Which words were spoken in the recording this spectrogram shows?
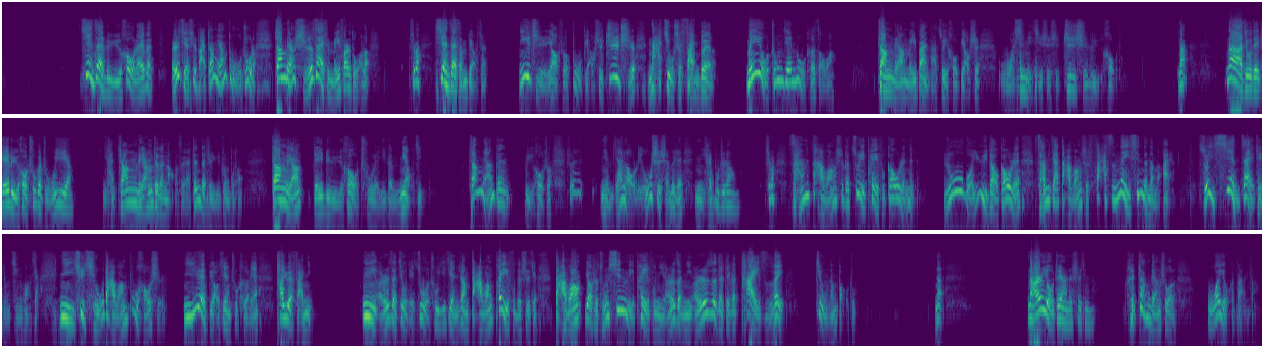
现在吕后来问，而且是把张良堵住了，张良实在是没法躲了，是吧？现在怎么表示？你只要说不表示支持，那就是反对了，没有中间路可走啊。张良没办法，最后表示，我心里其实是支持吕后的。那。那就得给吕后出个主意呀！你看张良这个脑子呀，真的是与众不同。张良给吕后出了一个妙计。张良跟吕后说：“说你们家老刘是什么人，你还不知道吗？是吧？咱们大王是个最佩服高人的人。如果遇到高人，咱们家大王是发自内心的那么爱。所以现在这种情况下，你去求大王不好使。”你越表现出可怜，他越烦你。你儿子就得做出一件让大王佩服的事情。大王要是从心里佩服你儿子，你儿子的这个太子位就能保住。那哪儿有这样的事情呢？张良说了：“我有个办法。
